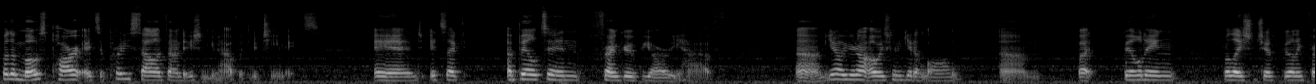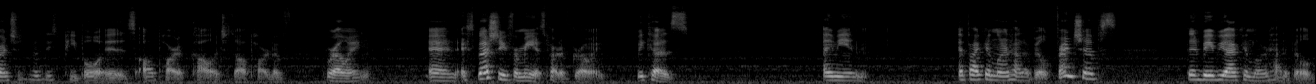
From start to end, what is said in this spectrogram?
for the most part, it's a pretty solid foundation you have with your teammates, and it's like a built-in friend group you already have. Um, you know, you're not always going to get along, um, but building relationships, building friendships with these people is all part of college. It's all part of growing and especially for me it's part of growing because i mean if i can learn how to build friendships then maybe i can learn how to build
